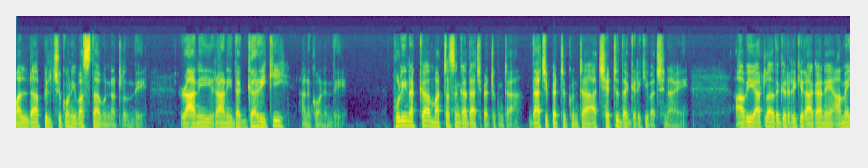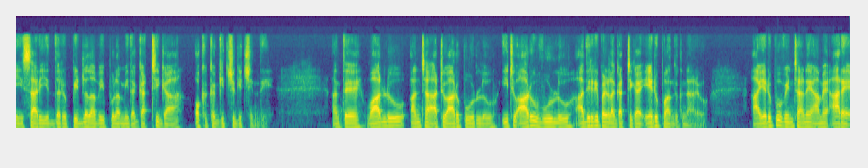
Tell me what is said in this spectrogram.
మల్డా పిలుచుకొని వస్తా ఉన్నట్లుంది. రాణి, రాణి దగ్గరికి అనుకోనింది. పులి నక్క మట్టసంగా దాచిపెట్టుకుంటా, దాచిపెట్టుకుంటా ఆ చెట్టు దగ్గరికి వచ్చినాయి. అవి అట్లా దగ్గరికి రాగానే ఆమె ఈసారి ఇద్దరు పిడ్లల వీపుల మీద గట్టిగా ఒక్కొక్క గిచ్చు గిచ్చింది. అంతే వాళ్ళు అంట అటు ఆరు పూర్లు ఇటు ఆరు ఊళ్ళు అదిరిపడల గట్టిగా ఎరుపు అందుకున్నారు. ఆ ఎరుపు వింటానే ఆమె అరే!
